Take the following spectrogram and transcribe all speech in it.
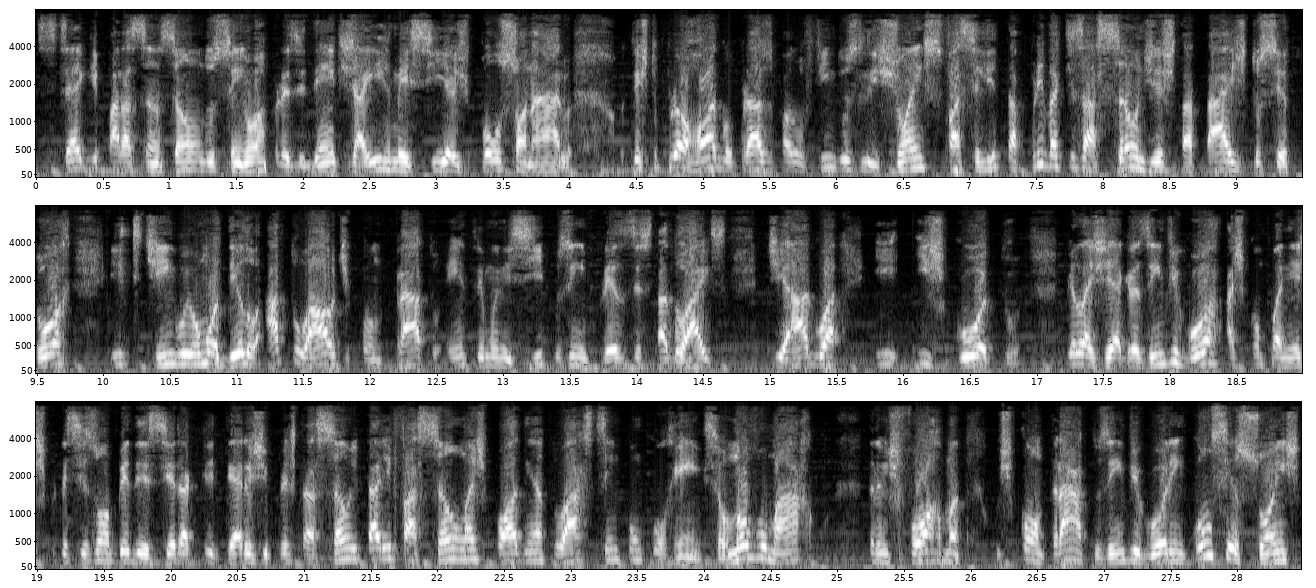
segue para a sanção do senhor presidente Jair Messias Bolsonaro. O texto prorroga o prazo para o fim dos lixões, facilita a privatização privatização de estatais do setor extingue o modelo atual de contrato entre municípios e empresas estaduais de água e esgoto. Pelas regras em vigor, as companhias precisam obedecer a critérios de prestação e tarifação, mas podem atuar sem concorrência. O novo marco transforma os contratos em vigor em concessões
